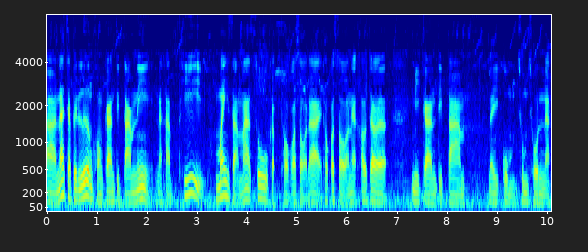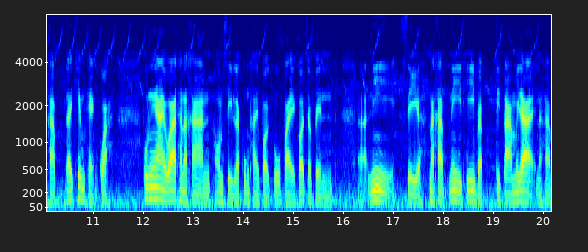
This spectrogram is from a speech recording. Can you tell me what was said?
อ่าน่าจะเป็นเรื่องของการติดตามหนี้นะครับ ที่ไม่สามารถสู้กับทกสได้ทกสเนี่ยเขาจะมีการติดตาม ในกลุ่มชุมชนนะครับ ได้เข้มแข็งกว่า พูดง่ายๆว่าธนาคารออมสินและกรุงไทยปล่อยกู้ไปก็จะเป็นหนี้เสียนะครับหนี้ที่แบบติดตามไม่ได้นะครับ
